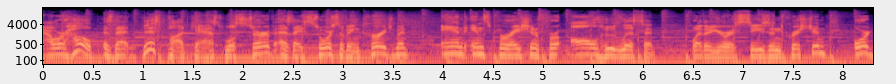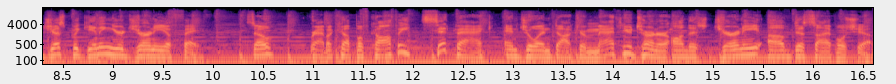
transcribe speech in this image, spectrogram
Our hope is that this podcast will serve as a source of encouragement and inspiration for all who listen, whether you're a seasoned Christian or just beginning your journey of faith. So, grab a cup of coffee, sit back, and join Dr. Matthew Turner on this journey of discipleship.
